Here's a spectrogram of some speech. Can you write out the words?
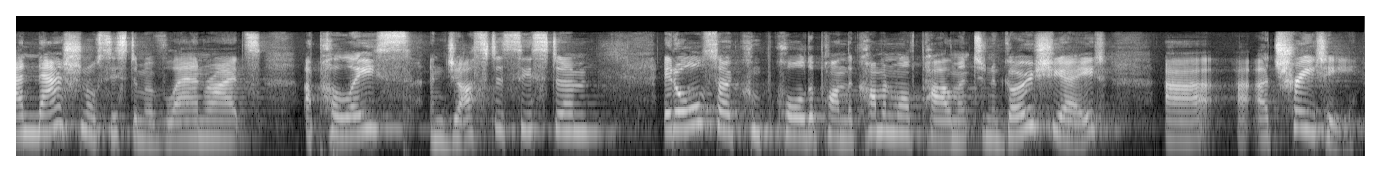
a national system of land rights, a police and justice system. It also called upon the Commonwealth Parliament to negotiate uh, a treaty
